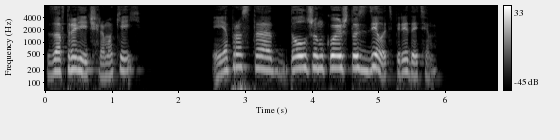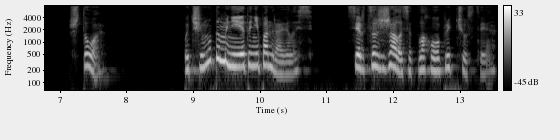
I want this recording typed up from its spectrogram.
Завтра вечером, окей?» Я просто должен кое-что сделать перед этим. Что? Почему-то мне это не понравилось. Сердце сжалось от плохого предчувствия.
